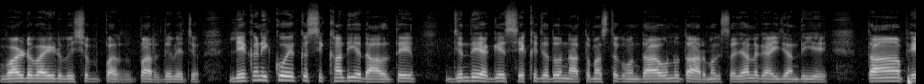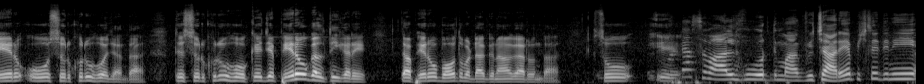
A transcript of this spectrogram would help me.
ਵਰਲਡ ਵਾਈਡ ਵਿਸ਼ਵ ਭਰ ਭਰ ਦੇ ਵਿੱਚ। ਲੇਕਿਨ ਇੱਕੋ ਇੱਕ ਸਿੱਖਾਂ ਦੀ ਅਦਾਲਤ ਏ, ਜਿੰਦੇ ਅੱਗੇ ਸਿੱਖ ਜਦੋਂ ਨਤਮਸਤਕ ਹੁੰਦਾ, ਉਹਨੂੰ ਧਾਰਮਿਕ ਸਜ਼ਾ ਲਗਾਈ ਜਾਂਦੀ ਹੈ ਤਾਂ ਫਿਰ ਉਹ ਸੁਰਖਰੂ ਹੋ ਜਾਂਦਾ। ਤੇ ਸੁਰਖਰੂ ਹੋ ਕੇ ਜੇ ਫਿਰ ਉਹ ਗਲਤੀ ਕਰੇ, ਤਾਂ ਫਿਰ ਉਹ ਬਹੁਤ ਵੱਡਾ ਗੁਨਾਹਗਾਰ ਹੁੰਦਾ। ਸੋ ਇਹ ਵੱਡਾ ਸਵਾਲ ਹੋਰ ਦਿਮਾਗ ਵਿੱਚ ਆ ਰਿਹਾ। ਪਿਛਲੇ ਦਿਨੀ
